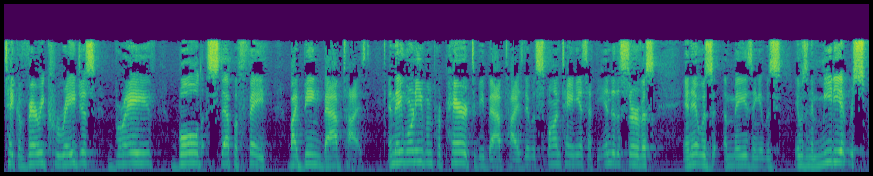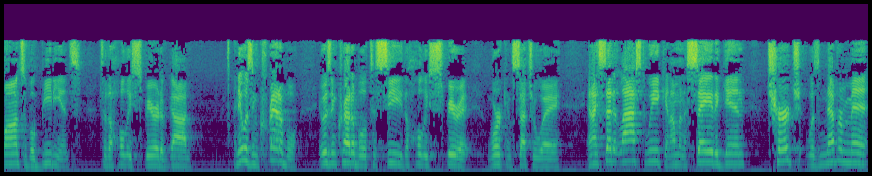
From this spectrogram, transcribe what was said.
take a very courageous, brave, bold step of faith by being baptized. And they weren't even prepared to be baptized. It was spontaneous at the end of the service, and it was amazing. It was, it was an immediate response of obedience to the Holy Spirit of God. And it was incredible. It was incredible to see the Holy Spirit work in such a way. And I said it last week, and I'm going to say it again. Church was never meant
